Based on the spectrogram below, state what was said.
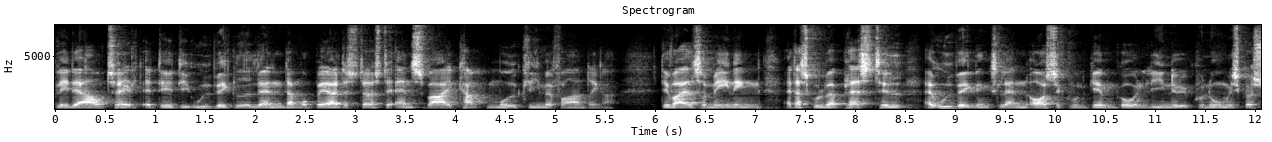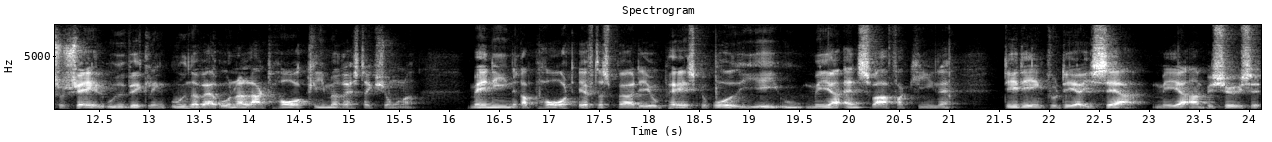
blev det aftalt, at det er de udviklede lande, der må bære det største ansvar i kampen mod klimaforandringer. Det var altså meningen, at der skulle være plads til, at udviklingslande også kunne gennemgå en lignende økonomisk og social udvikling uden at være underlagt hårde klimarestriktioner. Men i en rapport efterspørger det europæiske råd i EU mere ansvar fra Kina. Dette inkluderer især mere ambitiøse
